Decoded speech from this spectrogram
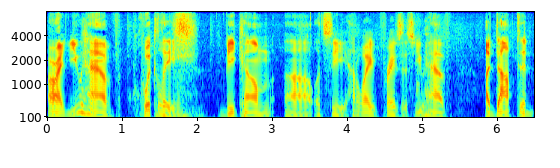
All right, you have quickly become. Uh, let's see, how do I phrase this? You have adopted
